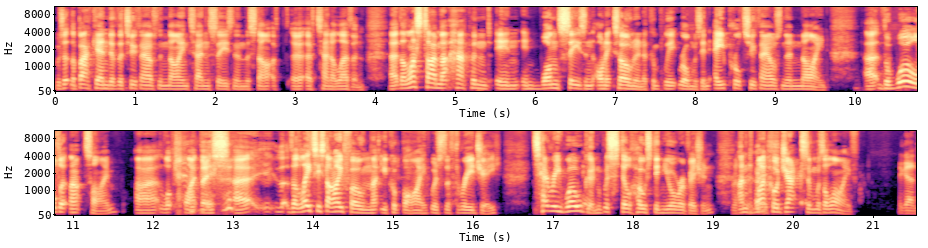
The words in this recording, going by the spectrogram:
was at the back end of the 2009-10 season and the start of, uh, of 10-11. Uh, the last time that happened in, in one season on its own in a complete run was in April 2009. Uh, the world at that time uh, looked like this. Uh, the latest iPhone that you could buy was the 3G. Terry Wogan was still hosting Eurovision, and Michael Jackson was alive. Again,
